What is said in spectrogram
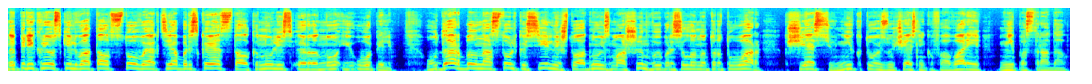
На перекрестке Льва Толстого и Октябрьская столкнулись Рено и Опель. Удар был настолько сильный, что одну из машин выбросило на тротуар. К счастью, никто из участников аварии не пострадал.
